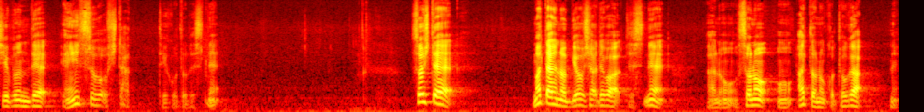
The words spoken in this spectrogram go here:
自分で演出をしたっていうことですね。そしてマタイの描写ではですねあのその後のことが、ね、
